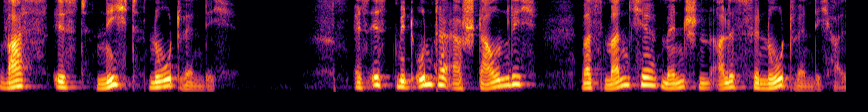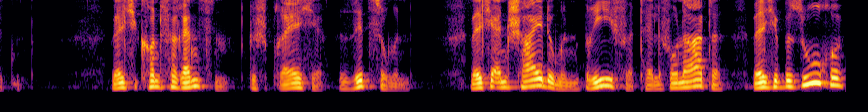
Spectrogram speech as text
Was ist nicht notwendig? Es ist mitunter erstaunlich, was manche Menschen alles für notwendig halten. Welche Konferenzen, Gespräche, Sitzungen, welche Entscheidungen, Briefe, Telefonate, welche Besuche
